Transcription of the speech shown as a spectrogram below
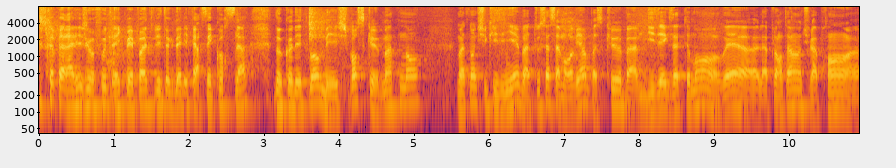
je préfère aller jouer au foot avec mes potes plutôt que d'aller faire ces courses-là. Donc honnêtement, mais je pense que maintenant, maintenant que je suis cuisinier, bah, tout ça, ça me revient parce que bah, me disait exactement, ouais, euh, la plantain, tu la prends euh,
